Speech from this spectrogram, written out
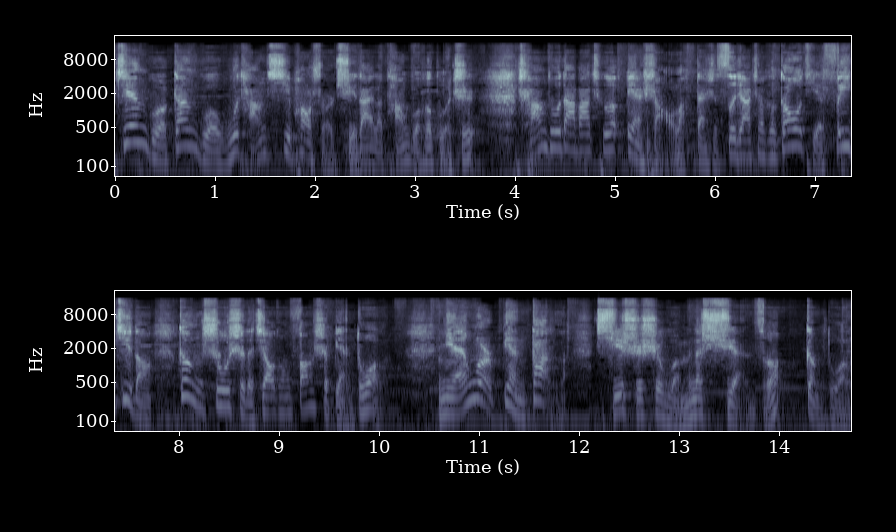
坚果、干果、无糖气泡水取代了糖果和果汁，长途大巴车变少了，但是私家车和高铁、飞机等更舒适的交通方式变多了，年味儿变淡了，其实是我们的选择更多了。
